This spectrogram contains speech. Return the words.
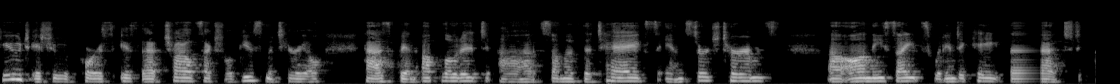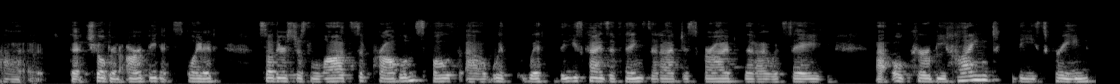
huge issue, of course, is that child sexual abuse material has been uploaded. Some of the tags and search terms on these sites would indicate that that children are being exploited. So there's just lots of problems, both uh, with with these kinds of things that I've described, that I would say uh, occur behind the screen.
